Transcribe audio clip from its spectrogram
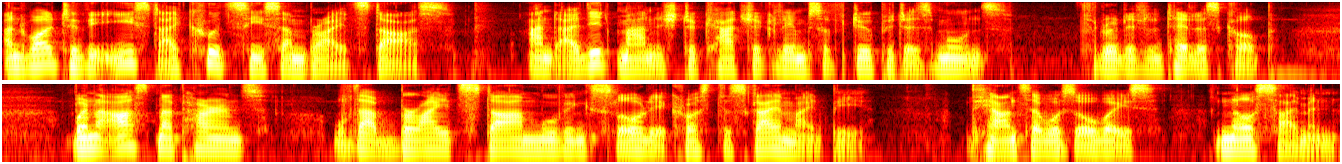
And while to the east I could see some bright stars, and I did manage to catch a glimpse of Jupiter's moons through a little telescope, when I asked my parents what that bright star moving slowly across the sky might be, the answer was always, No, Simon,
